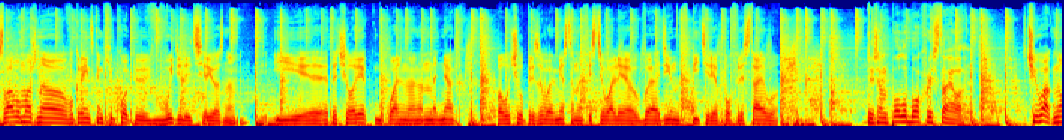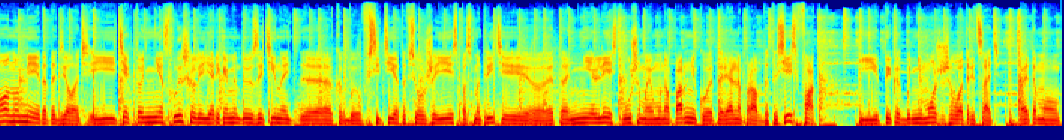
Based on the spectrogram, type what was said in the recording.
Славу можно в украинском хип-хопе выделить серьезно. И этот человек буквально на- на днях получил призовое место на фестивале V1 в Питере по фристайлу. То есть он полубог фристайла. Чувак, но он умеет это делать. И те, кто не слышали, я рекомендую зайти на, э, как бы в сети это все уже есть. Посмотрите, э, это не лезть в уши моему напарнику, это реально правда. То есть есть факт, и ты как бы не можешь его отрицать. Поэтому,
